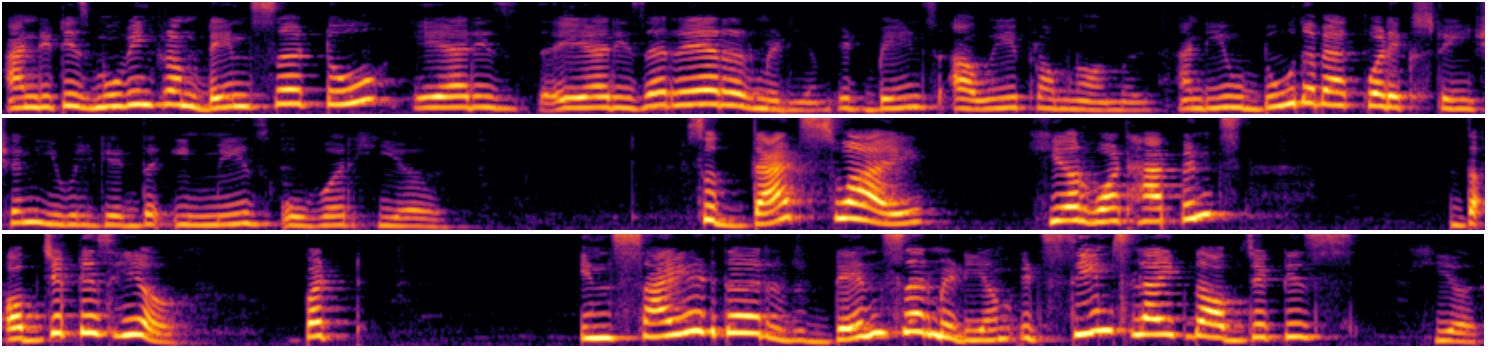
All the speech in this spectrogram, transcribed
And it is moving from denser to air is air is a rarer medium. It bends away from normal. And you do the backward extension you will get the image over here. So that's why here what happens? The object is here. But inside the denser medium it seems like the object is here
